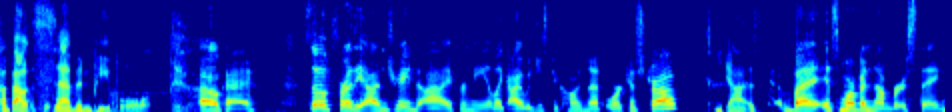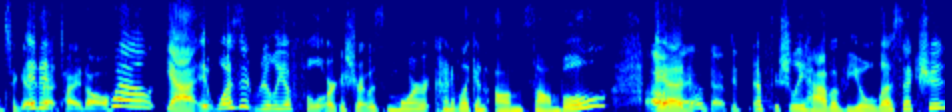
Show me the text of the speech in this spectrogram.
about seven people. okay. So for the untrained eye, for me, like I would just be calling that orchestra, Yes. but it's more of a numbers thing to get It title. Well, yeah, it wasn't really a full orchestra. It was more kind of like an ensemble. okay, and- okay. Didn't officially have a viola section.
